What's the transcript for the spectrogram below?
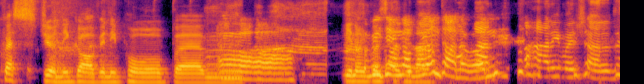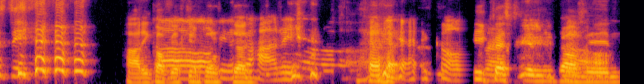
cwestiwn i gofyn i pob... Um, oh. Un o'n gwestiwn. Dwi'n gofio amdano hwn. Mae Harry mae'n siarad ysdi. Harry'n cofio chdi'n bwlton. Oh, Harry. Tri cwestiwn i gofyn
